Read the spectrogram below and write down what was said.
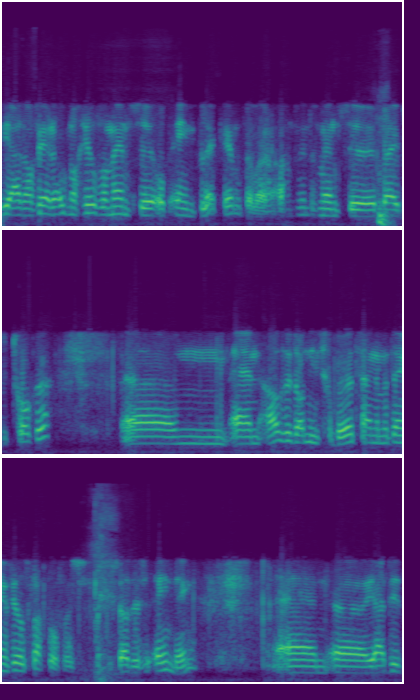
ja, dan verder ook nog heel veel mensen op één plek, hè, want er waren 28 mensen bij betrokken. Ehm, en als er dan iets gebeurt, zijn er meteen veel slachtoffers. Dus dat is één ding. En eh, ja, dit,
